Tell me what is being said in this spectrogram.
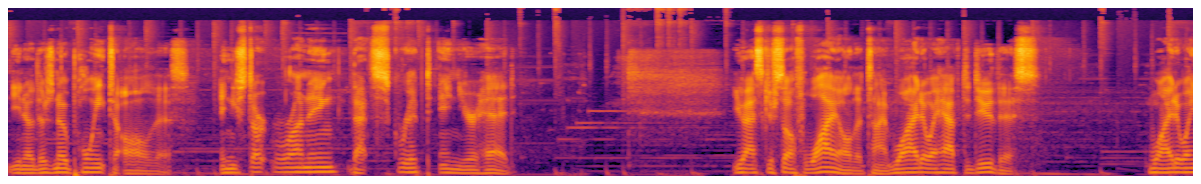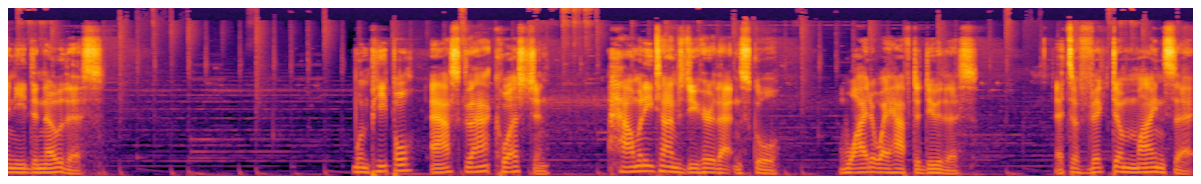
you know there's no point to all of this. And you start running that script in your head you ask yourself why all the time. Why do I have to do this? Why do I need to know this? When people ask that question, how many times do you hear that in school? Why do I have to do this? It's a victim mindset.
